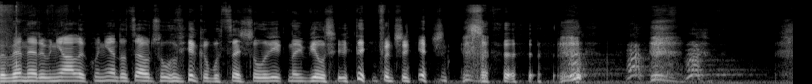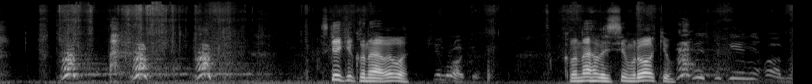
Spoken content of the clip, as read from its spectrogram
Би ви не рівняли коня до цього чоловіка, бо цей чоловік найбільший від тих. Скільки коневе? Сім років. Коневе 7 років. Він спокійний, ладно.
